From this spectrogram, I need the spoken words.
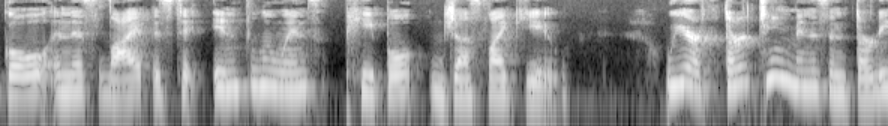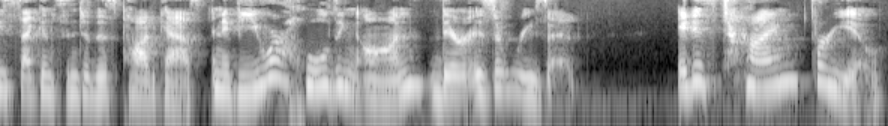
goal in this life is to influence people just like you. We are 13 minutes and 30 seconds into this podcast, and if you are holding on, there is a reason. It is time for you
